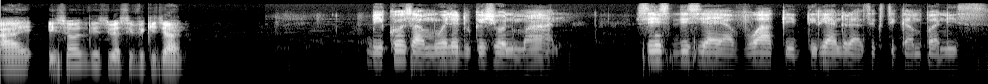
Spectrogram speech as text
I is all this your CV kijana? Because I'm well education man. Since this year I have worked in 360 companies.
